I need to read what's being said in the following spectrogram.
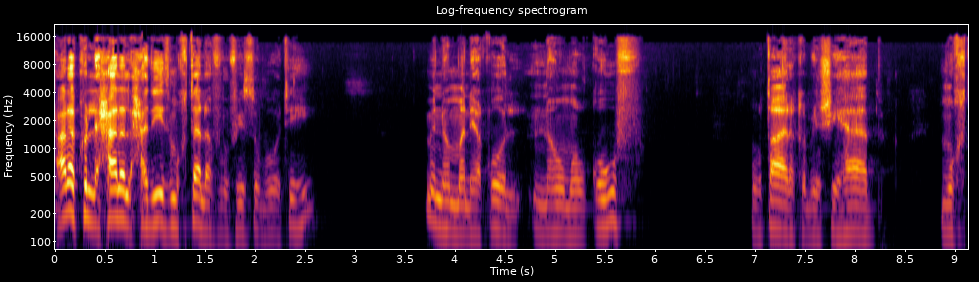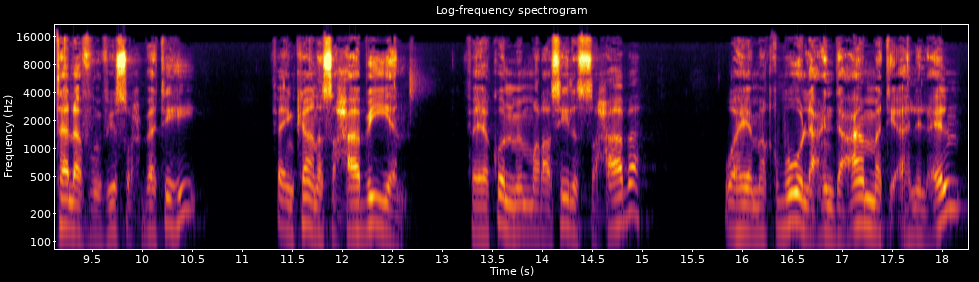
على كل حال الحديث مختلف في ثبوته. منهم من يقول إنه موقوف وطارق بن شهاب مختلف في صحبته فإن كان صحابيا فيكون من مراسيل الصحابة وهي مقبولة عند عامة أهل العلم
